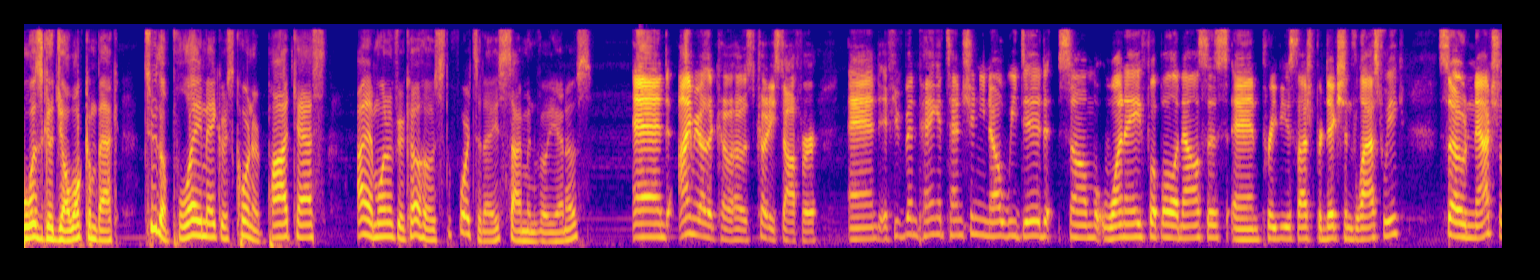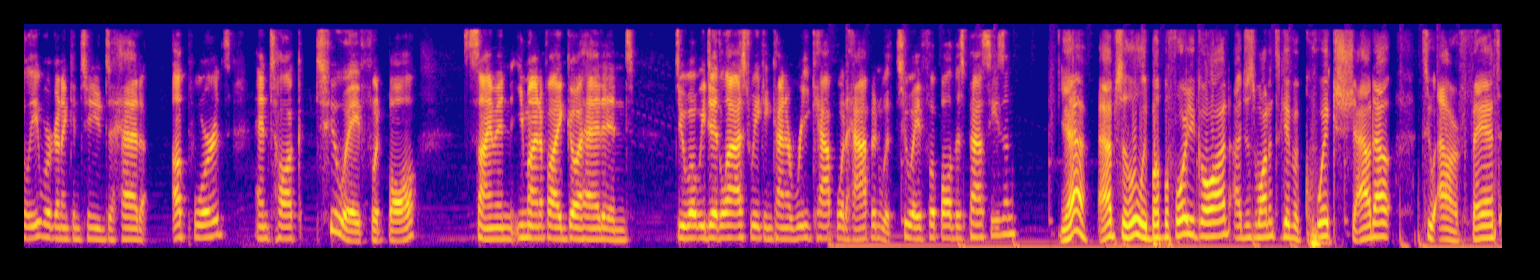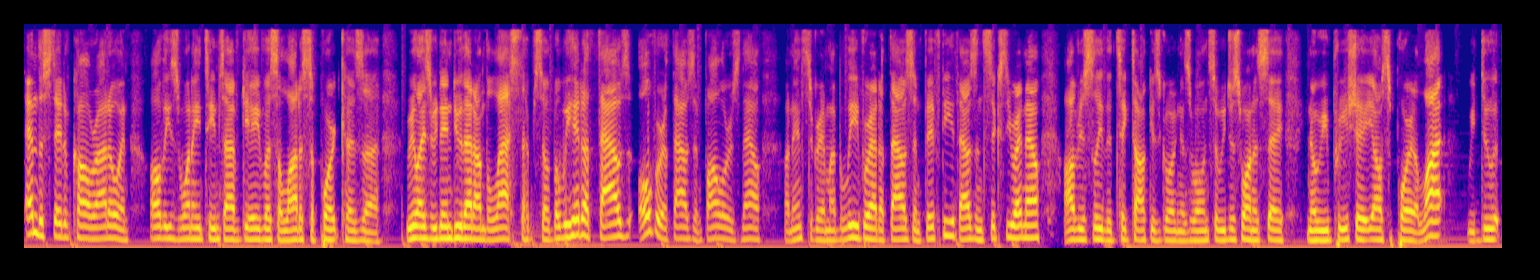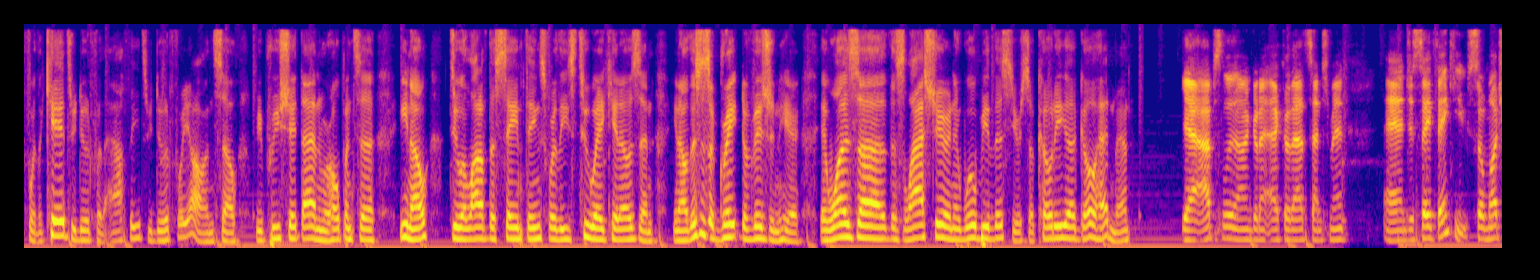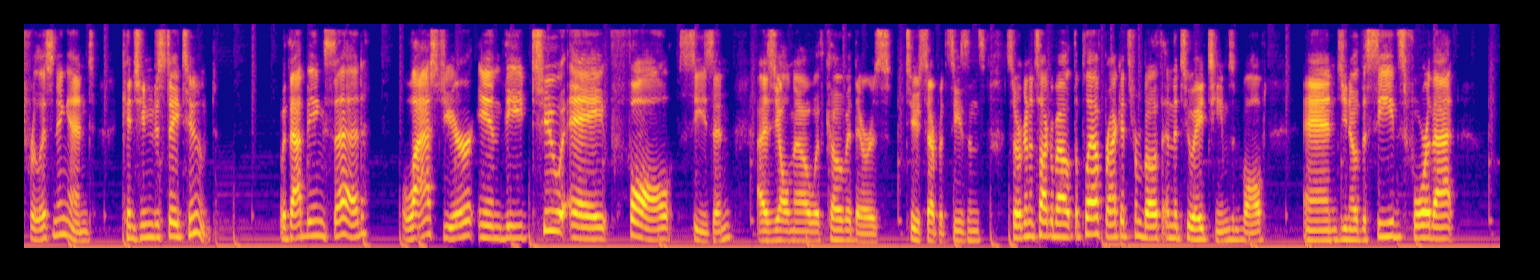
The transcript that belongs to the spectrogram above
What's good, y'all? Welcome back to the Playmakers Corner podcast. I am one of your co-hosts for today, Simon Villanos. And I'm your other co-host, Cody Stoffer. And if you've been paying attention, you know we did some 1A football analysis and preview slash predictions last week. So naturally, we're going to continue to head upwards and talk 2A football. Simon, you mind if I go ahead and do what we did last week and kind of recap what happened with 2A football this past season? Yeah, absolutely. But before you go on, I just wanted to give a quick shout out to our fans and the state of Colorado and all these 1A teams have gave us a lot of support because uh, realized we didn't do that on the last episode. But we hit a thousand, over a thousand followers now on Instagram. I believe we're at a thousand fifty, thousand sixty right now. Obviously, the TikTok is going as well, and so we just want to say, you know, we appreciate y'all support a lot we do it for the kids, we do it for the athletes, we do it for y'all. And so we appreciate that and we're hoping to, you know, do a lot of the same things for these 2A kiddos and, you know, this is a great division here. It was uh this last year and it will be this year. So Cody, uh, go ahead, man. Yeah, absolutely. I'm going to echo that sentiment and just say thank you so much for listening and continue to stay tuned. With that being said, last year in the 2A fall season, as y'all know, with COVID, there was two separate seasons. So we're going to talk about the playoff brackets from both and the 2A teams involved. And, you know, the seeds for that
